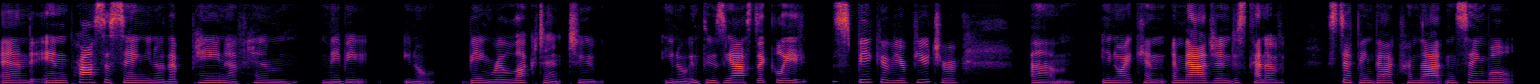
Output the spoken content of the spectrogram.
And in processing you know the pain of him maybe you know being reluctant to you know enthusiastically speak of your future um you know i can imagine just kind of stepping back from that and saying well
